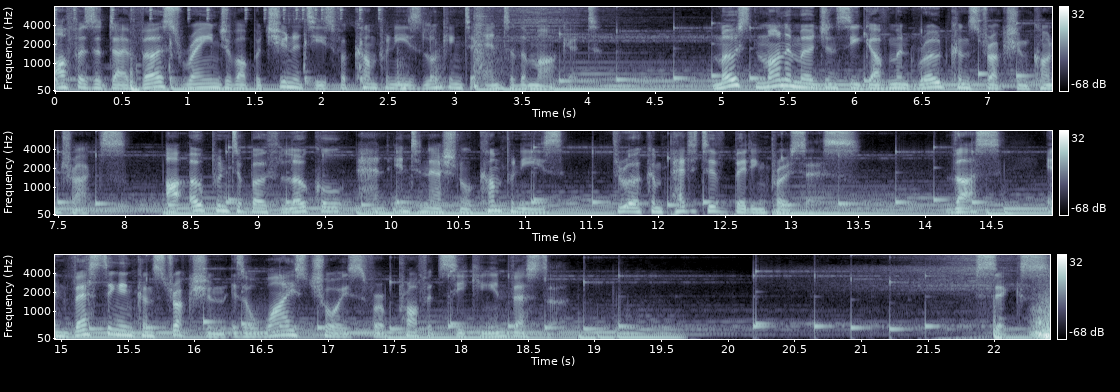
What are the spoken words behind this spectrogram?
offers a diverse range of opportunities for companies looking to enter the market. Most non-emergency government road construction contracts are open to both local and international companies through a competitive bidding process. Thus, investing in construction is a wise choice for a profit-seeking investor. 6.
